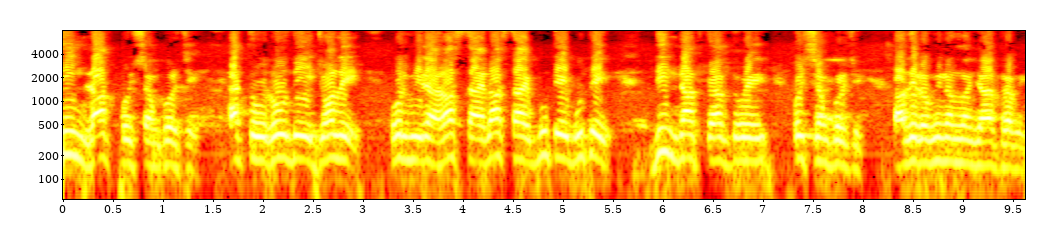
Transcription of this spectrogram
দিন রাত পরিশ্রম করেছে। এত রোদে, জলে কর্মীরা রাস্তায় রাস্তায়, বুথে বুথে দিন রাত ক্লান্ত হয়ে পরিশ্রম করেছে। তাদের অভিনন্দন জানাতে হবে।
